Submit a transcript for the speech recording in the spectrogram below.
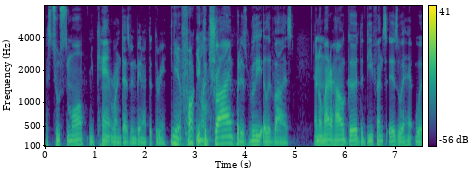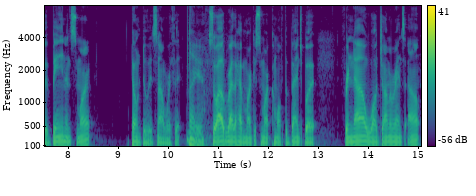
It's too small. You can't run Desmond Bane at the three. Yeah, fuck. You no. could try, but it's really ill advised. And no matter how good the defense is with with Bane and Smart, don't do it. It's not worth it. Not yeah. So I would rather have Marcus Smart come off the bench. But for now, while Ja Morant's out,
